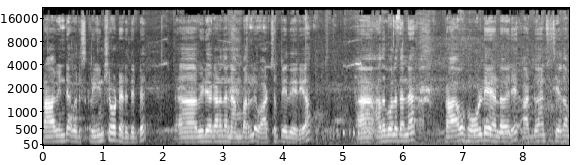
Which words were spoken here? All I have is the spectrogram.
പ്രാവിന്റെ ഒരു സ്ക്രീൻഷോട്ട് എടുത്തിട്ട് വീഡിയോ കാണുന്ന നമ്പറിൽ വാട്സപ്പ് ചെയ്ത് തരിക. അതുപോലെ തന്നെ പ്രാവ് ഹോൾഡ് ചെയ്യേണ്ടവർ അഡ്വാൻസ് ചെയ്താൽ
